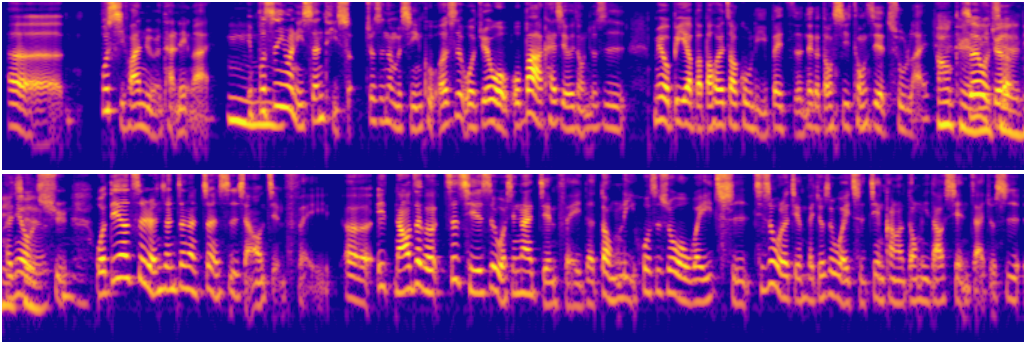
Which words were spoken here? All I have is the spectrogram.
呃。不喜欢女人谈恋爱，嗯，也不是因为你身体是就是那么辛苦，而是我觉得我我爸开始有一种就是没有必要，爸爸会照顾你一辈子的那个东西，同时也出来，OK，所以我觉得很有趣。我第二次人生真的正式想要减肥，呃，一然后这个这其实是我现在减肥的动力，或是说我维持，其实我的减肥就是维持健康的动力到现在，就是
